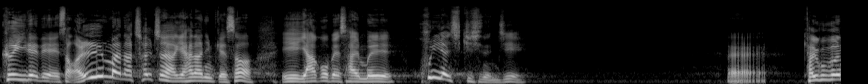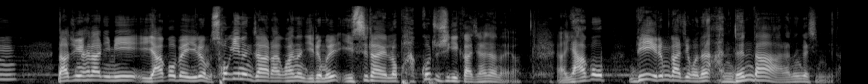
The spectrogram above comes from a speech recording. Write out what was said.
그 일에 대해서 얼마나 철저하게 하나님께서 이 야곱의 삶을 훈련시키시는지 결국은 나중에 하나님이 야곱의 이름 속이는 자라고 하는 이름을 이스라엘로 바꿔 주시기까지 하잖아요. 아, 야곱 네 이름 가지고는 안 된다라는 것입니다.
